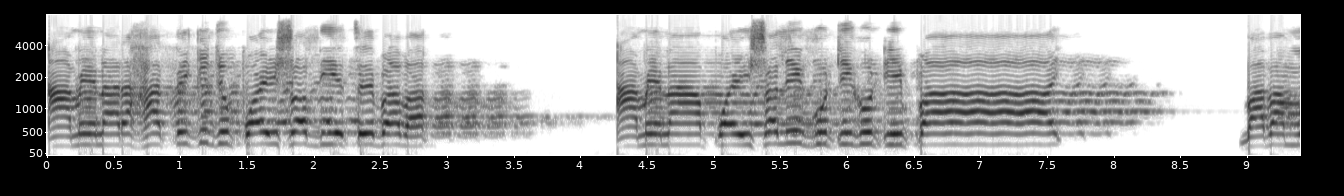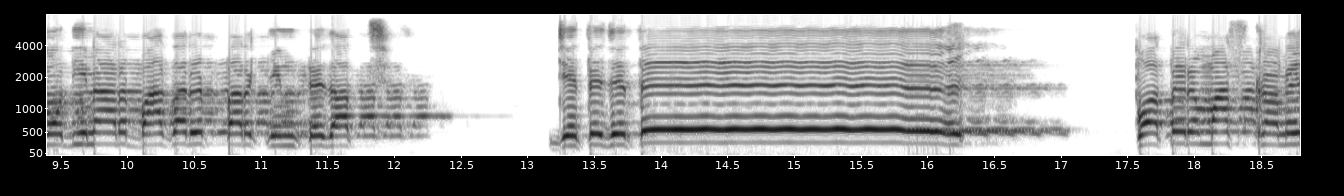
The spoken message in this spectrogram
আমিনার হাতে কিছু পয়সা দিয়েছে বাবা। আমিনা পয়সালি গুটি গুটি পায়। বাবা মদিনার বাজারে তার কিনতে যাচ্ছে। যেতে যেতে পথের মাঝখানে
